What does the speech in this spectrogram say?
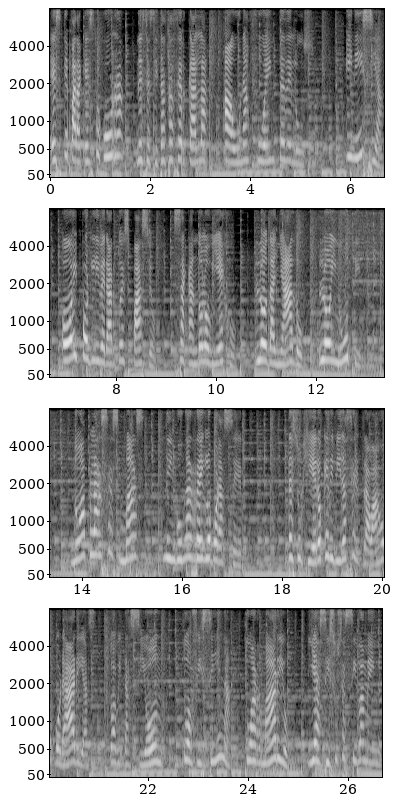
es que para que esto ocurra, necesitas acercarla a una fuente de luz. Inicia hoy por liberar tu espacio, sacando lo viejo, lo dañado, lo inútil. No aplaces más ningún arreglo por hacer. Te sugiero que dividas el trabajo por áreas, tu habitación, tu oficina, tu armario y así sucesivamente.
